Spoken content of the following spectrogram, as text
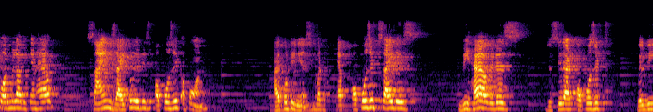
formula we can have sine xi2 it is opposite upon hypotenuse but opposite side is we have it is just see that opposite will be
